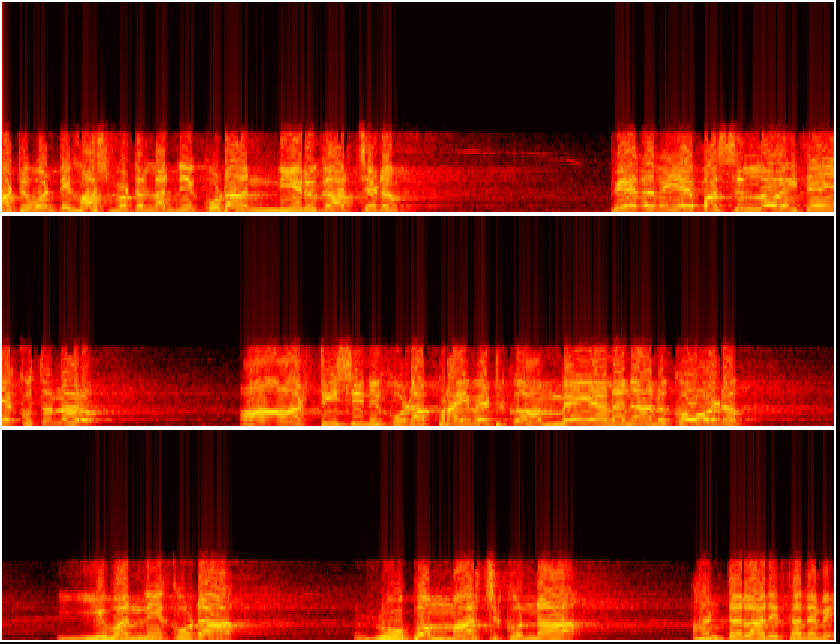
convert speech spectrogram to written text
అటువంటి హాస్పిటల్ కూడా నీరుగార్చడం. పేదలు ఏ బస్సుల్లో అయితే ఎక్కుతున్నారో ఆ ఆర్టీసీని కూడా ప్రైవేట్కు అమ్మేయాలని అనుకోవడం ఇవన్నీ కూడా రూపం మార్చుకున్న అంటరానితనమే.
